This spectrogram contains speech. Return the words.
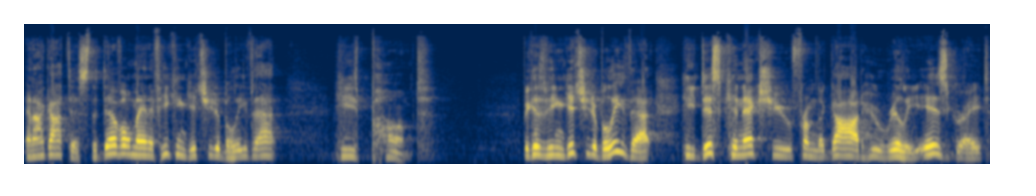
and I got this. The devil, man, if he can get you to believe that, he's pumped. Because if he can get you to believe that, he disconnects you from the God who really is great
